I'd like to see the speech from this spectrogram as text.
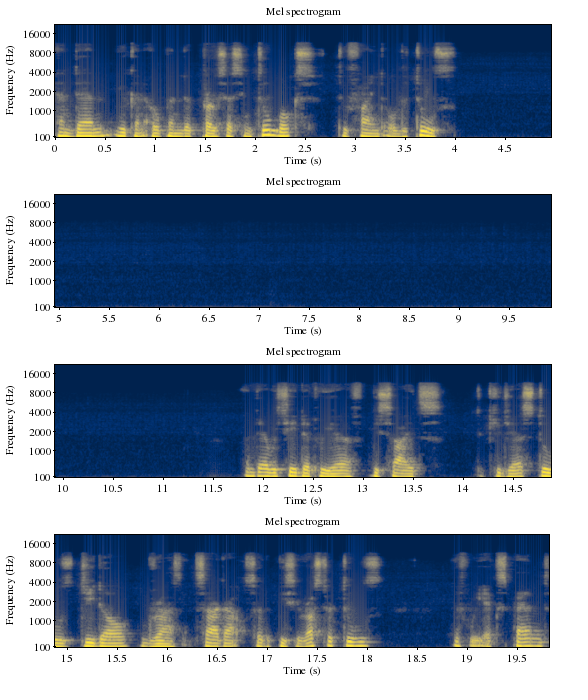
and then you can open the processing toolbox to find all the tools. And there we see that we have, besides the QGIS tools, GDAL, GRASS and Saga, also the PC Raster tools. If we expand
